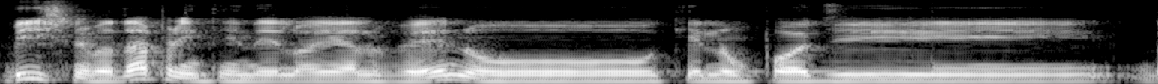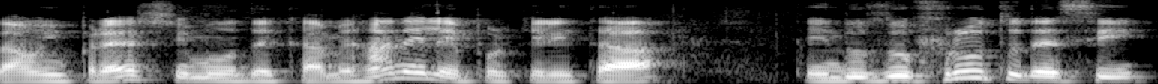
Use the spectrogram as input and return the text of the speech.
Bicho, mas dá para entender Ló Elveno que ele não pode dar um empréstimo de Kamehanele, porque ele está tendo usufruto desse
